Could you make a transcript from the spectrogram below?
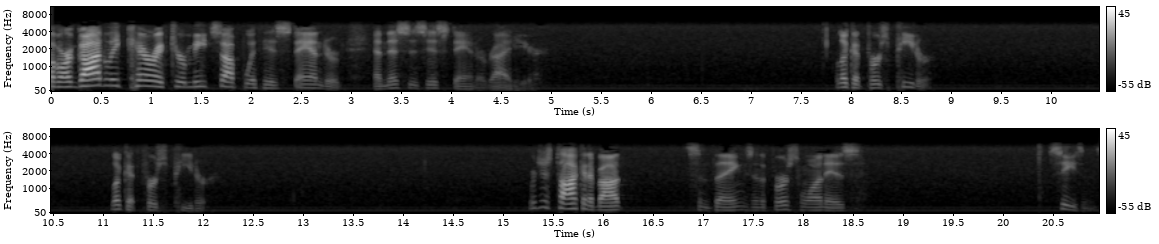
of our godly character meets up with His standard. And this is His standard right here. Look at 1 Peter. Look at 1 Peter. We're just talking about some things, and the first one is seasons.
